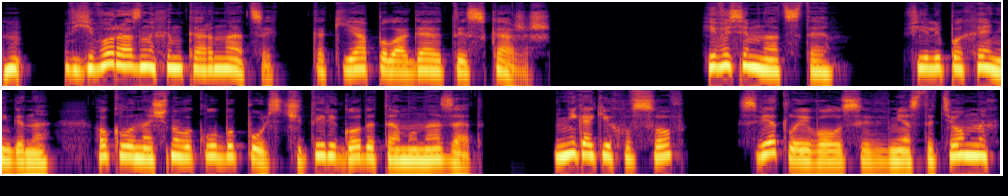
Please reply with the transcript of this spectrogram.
В его разных инкарнациях, как я полагаю, ты скажешь. И восемнадцатое. Филиппа Хеннигана, около ночного клуба «Пульс» четыре года тому назад. Никаких усов, светлые волосы вместо темных,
